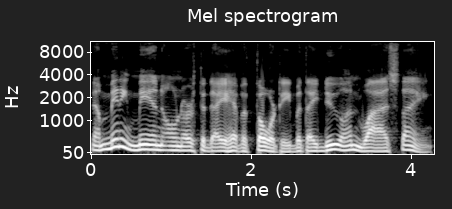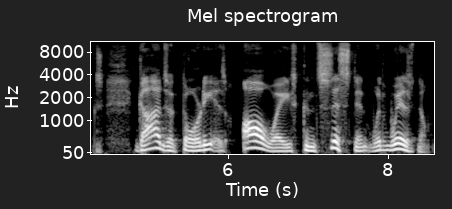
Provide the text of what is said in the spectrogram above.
Now, many men on earth today have authority, but they do unwise things. God's authority is always consistent with wisdom.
